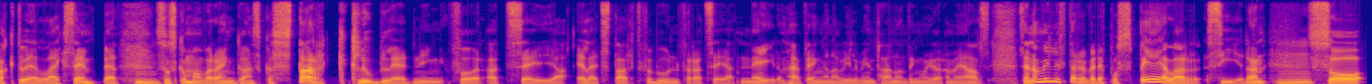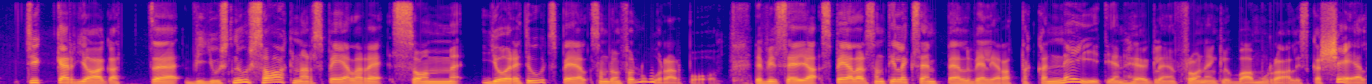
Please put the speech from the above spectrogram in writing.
aktuella exempel, mm. så ska man vara en ganska stark klubbledning för att säga, eller ett starkt förbund för att säga att nej, de här pengarna vill vi inte ha någonting att göra med alls. Sen om vi lyfter över det på spelarsidan, mm. så tycker jag att eh, vi just nu saknar spelare som gör ett utspel som de förlorar på. Det vill säga spelare som till exempel väljer att tacka nej till en hög lön från en klubb av moraliska skäl.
